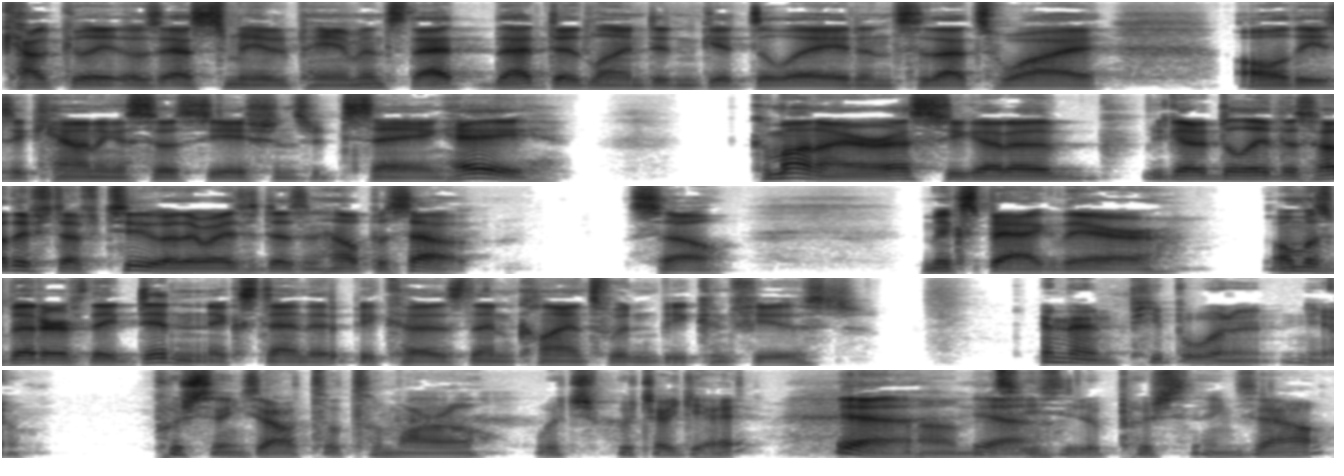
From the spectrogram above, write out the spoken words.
calculate those estimated payments. That that deadline didn't get delayed, and so that's why all these accounting associations are saying, "Hey, come on, IRS, you gotta you gotta delay this other stuff too, otherwise it doesn't help us out." So mixed bag there. Almost better if they didn't extend it because then clients wouldn't be confused. And then people wouldn't, you know, push things out till tomorrow, which which I get. Yeah, Um, yeah. It's easy to push things out.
